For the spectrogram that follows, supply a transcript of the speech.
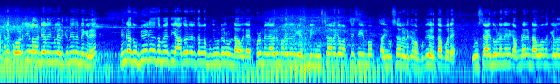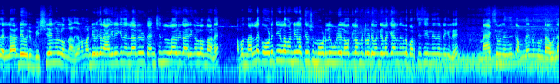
അങ്ങനെ ക്വാളിറ്റി ഉള്ള വണ്ടിയാണ് നിങ്ങൾ എടുക്കുന്നതെന്നുണ്ടെങ്കിൽ നിങ്ങൾക്ക് അത് ഉപയോഗിക്കുന്ന സമയത്ത് യാതൊരു തരത്തിലുള്ള ബുദ്ധിമുട്ടുകളും ഉണ്ടാവില്ല. എപ്പോഴും എല്ലാവരും പറയുന്ന ഒരു കേസുണ്ട് യൂസ് കാറൊക്കെ പർച്ചേസ് ചെയ്യുമ്പോൾ യൂസ് കാർ എടുക്കണോ? പുതിയത് എടുത്താൽ പോരെ. യൂസ് ആയതുകൊണ്ട് തന്നെ കംപ്ലൈന്റ് ഉണ്ടാവുക എന്നൊക്കെയുള്ളത് എല്ലാവരുടെയും ഒരു വിഷയങ്ങളിലൊന്നാണ്. കാരണം വണ്ടി എടുക്കാൻ ആഗ്രഹിക്കുന്ന എല്ലാവരുടെയും ഒരു ടെൻഷനുള്ള ഒരു കാര്യങ്ങളിലൊന്നാണ്. അപ്പോൾ നല്ല ക്വാളിറ്റി ഉള്ള വണ്ടികൾ അത്യാവശ്യം മോഡൽ കൂടിയ ലോ കിലോമീറ്റർ ഓടിയ വണ്ടികളൊക്കെയാണ് നിങ്ങൾ പർച്ചേസ് ചെയ്യുന്നതെന്നുണ്ടെങ്കിൽ മാക്സിമം നിങ്ങൾക്ക് കംപ്ലൈന്റ് ഒന്നും ഉണ്ടാവില്ല.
